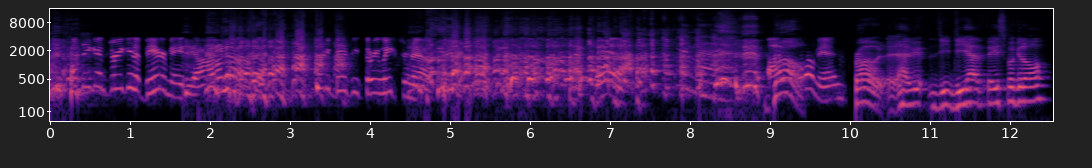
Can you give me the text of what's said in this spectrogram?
I think I'm drinking a beer, maybe. I don't know. Pretty busy three weeks from now. I Bro. know, man. Bro, have you do, do you have Facebook at all?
